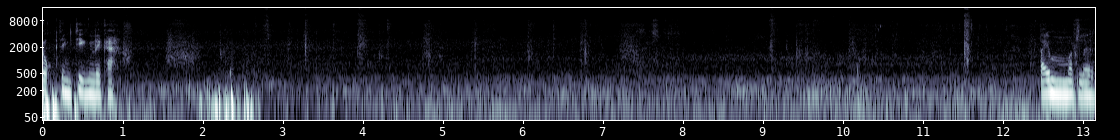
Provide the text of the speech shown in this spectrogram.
ดกจริง ๆ เลยค่ะ เต็มหมดเลย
